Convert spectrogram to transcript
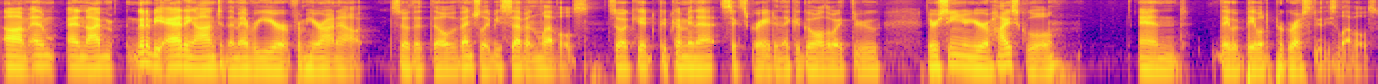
Um, and and I'm going to be adding on to them every year from here on out, so that they'll eventually be seven levels. So a kid could come in at sixth grade and they could go all the way through their senior year of high school, and they would be able to progress through these levels.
